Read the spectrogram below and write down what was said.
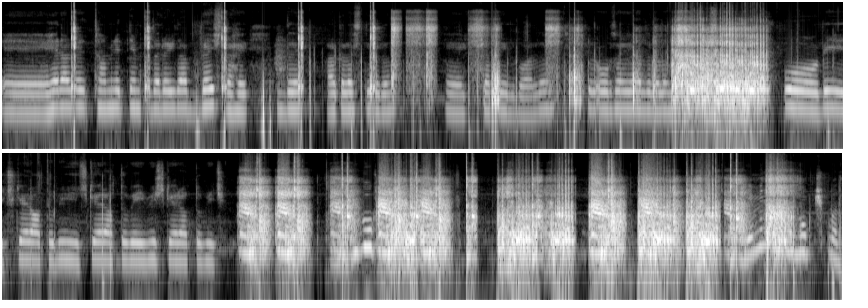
Ee, herhalde tahmin ettiğim kadarıyla 5 liraydı arkadaş diyordu. Ee, şart değil bu arada. Şöyle ortaya yardıralım. Oh, bitch, get out the beach, get out the bitch, get out the beach. Bir bok. Yemin ederim bir bok çıkmadı.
